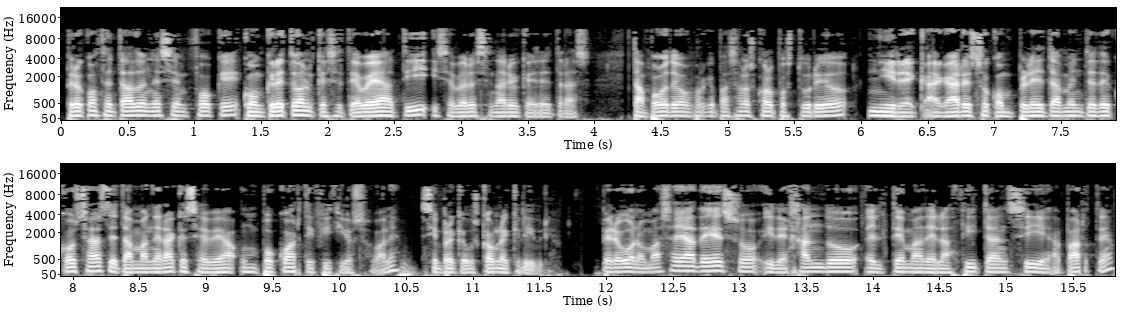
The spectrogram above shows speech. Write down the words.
pero concentrado en ese enfoque concreto en el que se te ve a ti y se ve el escenario que hay detrás. Tampoco tengo por qué pasarnos con el postureo ni recargar eso completamente de cosas de tal manera que se vea un poco artificioso, ¿vale? Siempre hay que buscar un equilibrio. Pero bueno, más allá de eso y dejando el tema de la cita en sí aparte,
